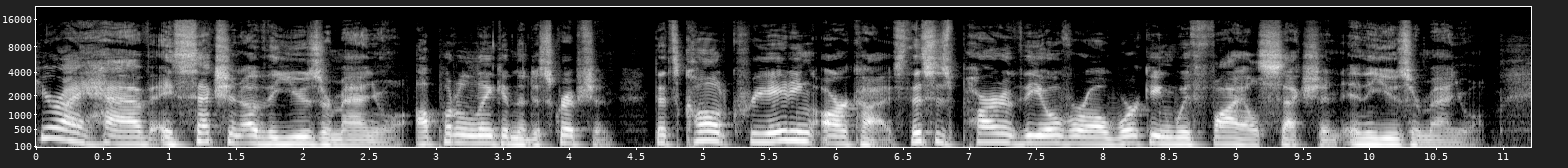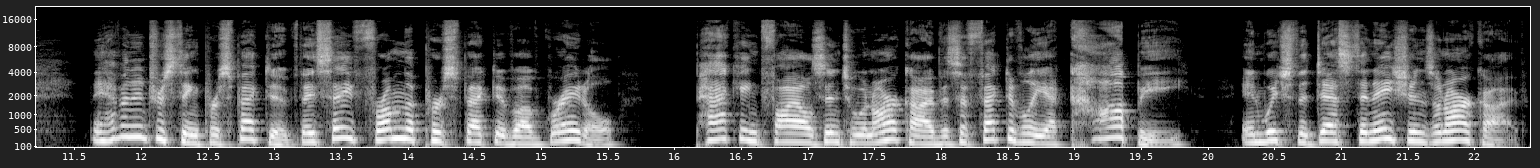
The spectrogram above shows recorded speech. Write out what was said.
Here I have a section of the user manual. I'll put a link in the description that's called Creating Archives. This is part of the overall Working with Files section in the user manual. They have an interesting perspective. They say from the perspective of Gradle, packing files into an archive is effectively a copy in which the destination's an archive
